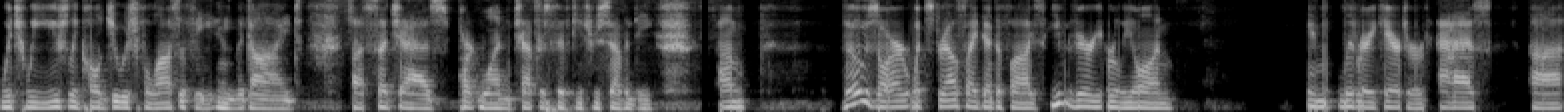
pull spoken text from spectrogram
which we usually call Jewish philosophy in the guide, uh, such as Part One, chapters fifty through seventy. Um, those are what Strauss identifies even very early on in literary character as uh,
